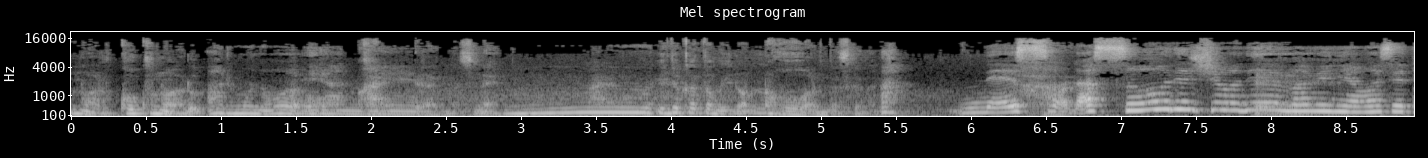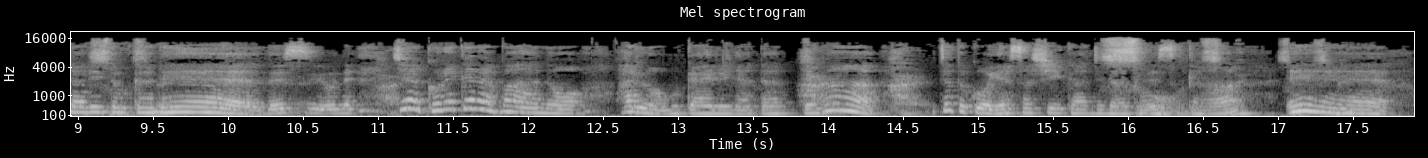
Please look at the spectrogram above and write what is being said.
のあるコクのあるあるものを選んで、はい、選びますね。はい、入れ方もいろんな方法あるんですけどね。あねそらそうでしょうね、ええ豆に合わせたりとかね。ねええですよね、はい。じゃあこれからまああの春を迎えるにあたっては、はい。ちょっとこう優しい感じなんですか？そうですね。そうですね。ええ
